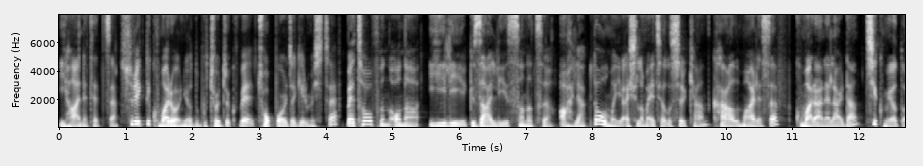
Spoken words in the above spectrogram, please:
ihanet etti. Sürekli kumar oynuyordu bu çocuk ve çok borca girmişti. Beethoven ona iyiliği, güzelliği, sanatı, ahlaklı olmayı aşılamaya çalışırken Carl maalesef kumarhanelerden çıkmıyordu.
